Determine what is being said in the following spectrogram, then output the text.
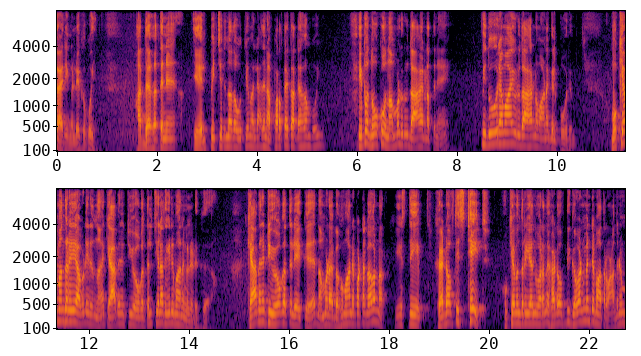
കാര്യങ്ങളിലേക്ക് പോയി. അദ്ദേഹത്തിന് ഏൽപ്പിച്ചിരുന്ന ദൗത്യമല്ല അതിനപ്പുറത്തേക്ക് അദ്ദേഹം പോയി. ഇപ്പോൾ നോക്കൂ നമ്മളൊരു ഉദാഹരണത്തിന് വിദൂരമായ ഒരു ഉദാഹരണമാണെങ്കിൽ പോലും മുഖ്യമന്ത്രി അവിടെ ഇരുന്ന് ക്യാബിനറ്റ് യോഗത്തിൽ ചില തീരുമാനങ്ങൾ എടുക്കുക. ക്യാബിനറ്റ് യോഗത്തിലേക്ക് നമ്മുടെ ബഹുമാനപ്പെട്ട governor is the head of the state മുഖ്യമന്ത്രി എന്ന് പറയുന്നത് ഹെഡ് ഓഫ് ദി ഗവൺമെന്റ് മാത്രമാണ്. അതിനും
